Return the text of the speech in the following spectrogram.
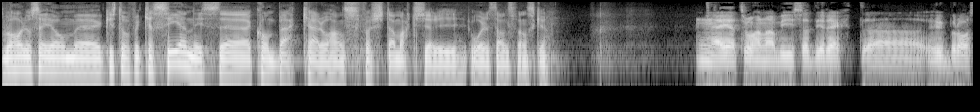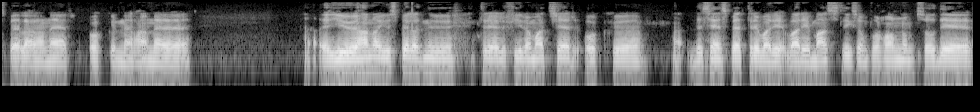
Vad har du att säga om eh, Kristoffer Cassenis eh, comeback här och hans första matcher i årets allsvenska? Nej, jag tror han har visat direkt eh, hur bra spelare han är och när han är... ju, han har ju spelat nu tre eller fyra matcher och eh, det känns bättre varje, varje match liksom för honom så det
